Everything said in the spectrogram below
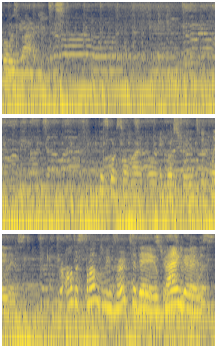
Bro is back. This goes so hard, bro. It goes straight into the playlist. For all the songs we heard today, Straight into the bangers.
